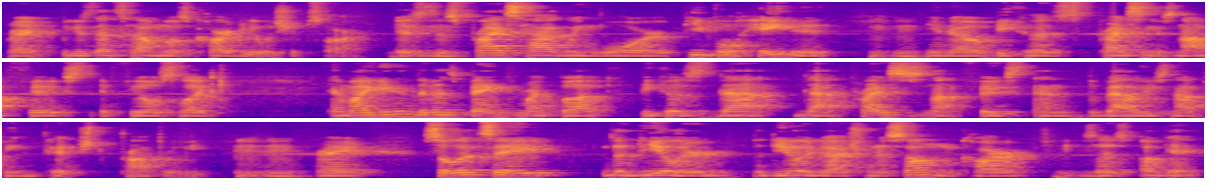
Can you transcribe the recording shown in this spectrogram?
right? Because that's how most car dealerships are. It's Mhm. this price haggling war. People hate it, Mm-hmm. you know, because pricing is not fixed. It feels like, am I getting the best bang for my buck? Because that that price is not fixed and the value is not being pitched properly, Mm-hmm. right? So let's say the dealer, the dealer guy trying to sell them the car, says, okay,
